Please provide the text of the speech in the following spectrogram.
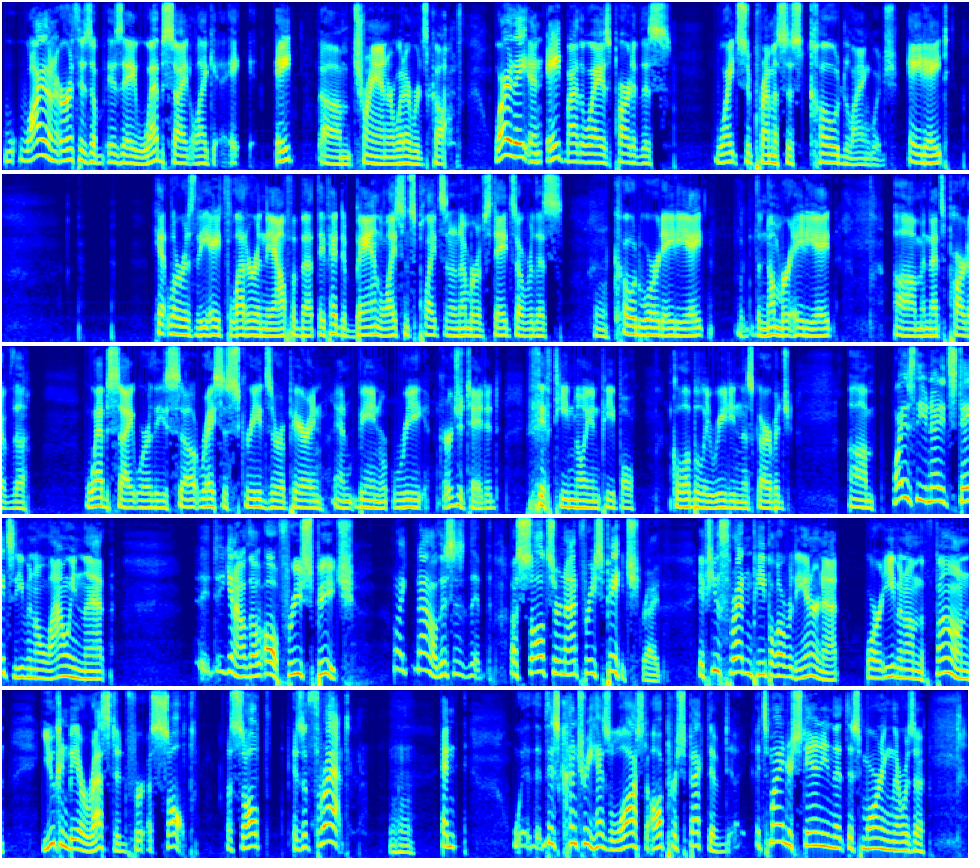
why on earth is a is a website like Eight um, Tran or whatever it's called? Why are they? And eight, by the way, is part of this white supremacist code language. Eight eight. Hitler is the eighth letter in the alphabet. They've had to ban license plates in a number of states over this code word 88, the number 88. Um, and that's part of the website where these uh, racist screeds are appearing and being regurgitated. 15 million people globally reading this garbage. Um, why is the United States even allowing that? You know, the, oh, free speech. Like, no, this is the, assaults are not free speech Right. if you threaten people over the internet or even on the phone, you can be arrested for assault. Assault is a threat. Mm-hmm. And w- th- this country has lost all perspective. It's my understanding that this morning there was a,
